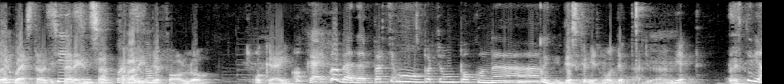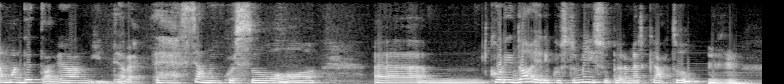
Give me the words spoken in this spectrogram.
è questa la differenza tra lead e follow. Ok, Ok, vabbè dai, partiamo, partiamo un po' con... eh, quindi descriviamo il dettaglio dell'ambiente. Scriviamo al dettaglio nell'ambiente. Vabbè, eh, siamo in questo ehm, corridoio di questo mini supermercato, Mhm.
